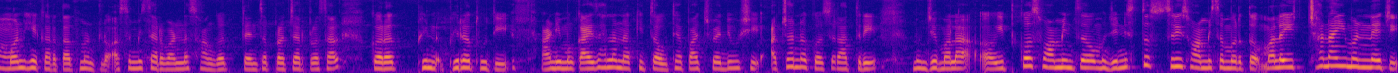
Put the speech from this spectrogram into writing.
मन हे करतात म्हटलं. असं मी सर्वांना सांगत त्यांचा प्रचार प्रसार करत फिन फिरत होती. आणि मग काय झालं ना की चौथ्या पाचव्या दिवशी अचानकच रात्री म्हणजे मला इतकं स्वामींचं म्हणजे नुसतं श्री स्वामी समर्थ मला इच्छा नाही म्हणण्याची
